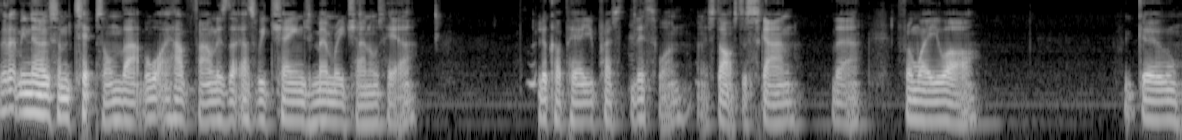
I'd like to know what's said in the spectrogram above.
So let me know some tips on that. But what I have found is that as we change memory channels here, look up here, you press this one and it starts to scan there from where you are. We go,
